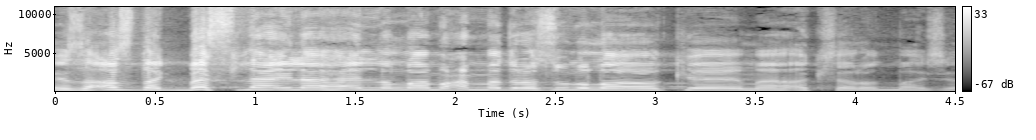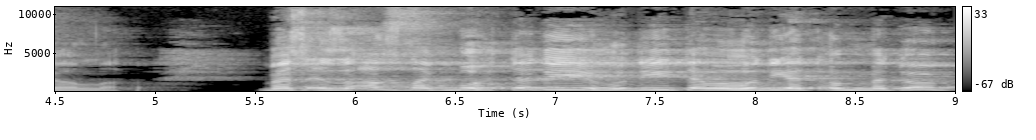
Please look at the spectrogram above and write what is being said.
اذا قصدك بس لا اله الا الله محمد رسول الله أوكي ما اكثرهم ما شاء الله. بس اذا قصدك مهتدي هديت وهديت امتك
